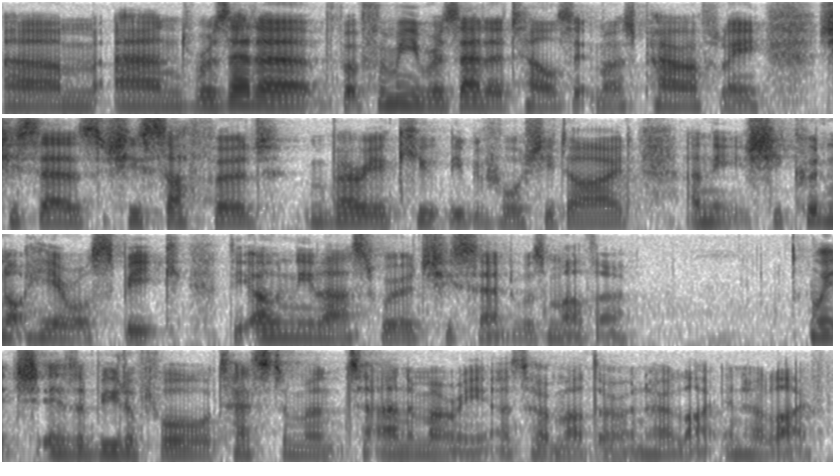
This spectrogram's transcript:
Um, and Rosetta, but for me, Rosetta tells it most powerfully. She says she suffered very acutely before she died, and the, she could not hear or speak. The only last word she said was mother. Which is a beautiful testament to Anna Murray as her mother and her li- in her life.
